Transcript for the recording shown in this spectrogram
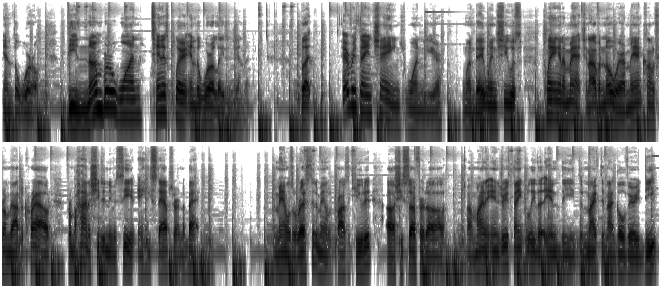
in the world. The number one tennis player in the world, ladies and gentlemen. But everything changed one year, one day, when she was playing in a match, and out of nowhere, a man comes from out the crowd from behind her. She didn't even see it, and he stabs her in the back. The man was arrested. The man was prosecuted. Uh, she suffered uh, minor injuries. Thankfully, the in, the the knife did not go very deep.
